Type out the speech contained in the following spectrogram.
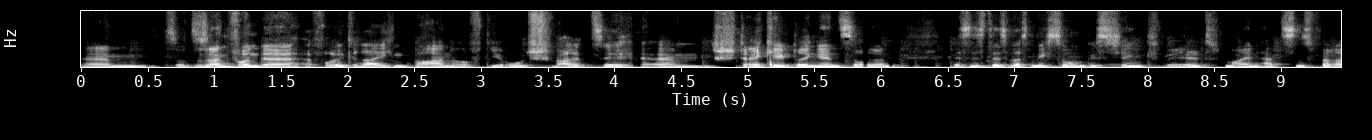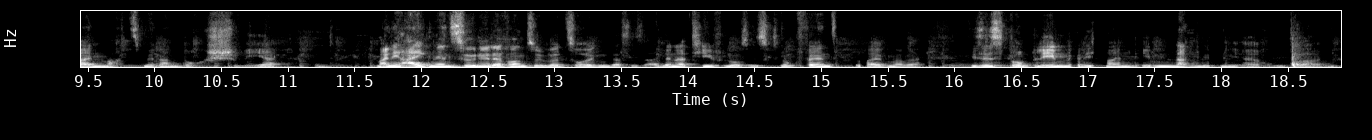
ähm, sozusagen von der erfolgreichen Bahn auf die rot-schwarze ähm, Strecke bringen soll. Und das ist das, was mich so ein bisschen quält. Mein Herzensverein macht es mir dann doch schwer. Meine eigenen Söhne davon zu überzeugen, dass es alternativlos ist, Clubfans zu bleiben, aber dieses Problem werde ich mein Leben lang mit mir herumtragen.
